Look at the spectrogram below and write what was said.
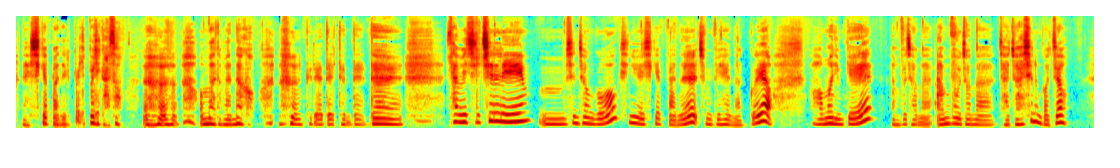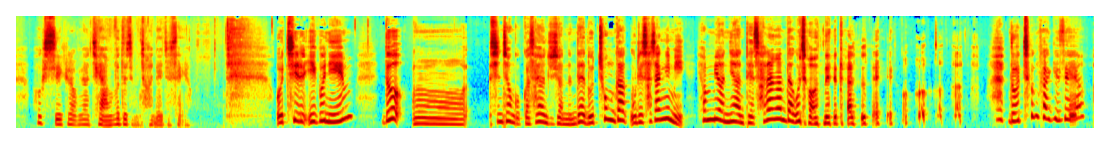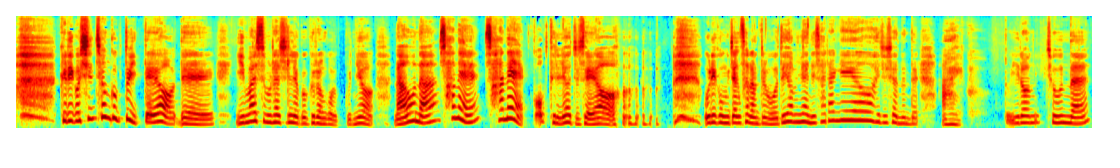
네, 시계바늘이 빨리빨리 가서 엄마도 만나고 그래야 될 텐데. 네. 3277님, 음, 신청곡 신유의 시계바늘 준비해 놨고요. 어머님께 안부 전화, 안부 전화 자주 하시는 거죠? 혹시 그러면 제 안부도 좀 전해주세요. 5729님, 도, 어, 신청곡과 사연 주셨는데, 노총각 우리 사장님이 현미 언니한테 사랑한다고 전해달래요. 노총각이세요? 그리고 신청곡도 있대요. 네. 이 말씀을 하시려고 그런 거였군요. 나오나, 산에, 산에 꼭 들려주세요. 우리 공장 사람들 모두 현미 언니 사랑해요. 해주셨는데, 아이고, 또 이런 좋은 날.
